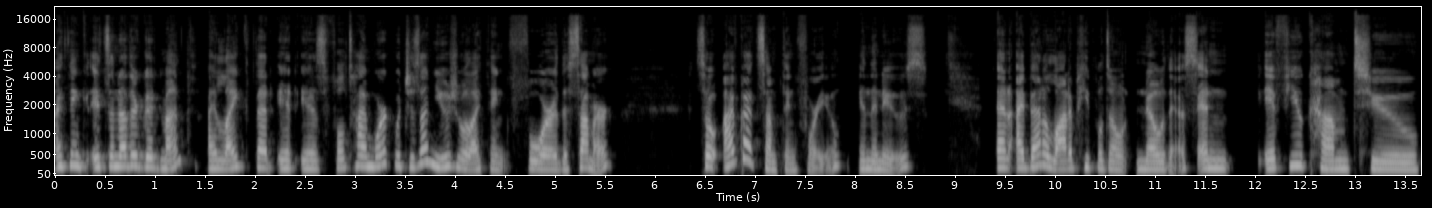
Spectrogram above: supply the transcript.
I think it's another good month. I like that it is full time work, which is unusual, I think, for the summer. So I've got something for you in the news. And I bet a lot of people don't know this. And if you come to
